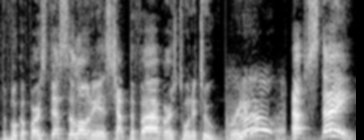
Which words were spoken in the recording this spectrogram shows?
The book of First Thessalonians, chapter 5, verse 22. Abstain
